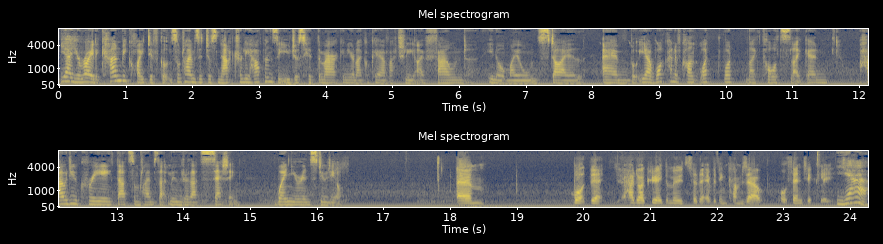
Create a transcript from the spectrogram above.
yeah, you're right. It can be quite difficult, and sometimes it just naturally happens that you just hit the mark, and you're like, okay, I've actually I've found you know my own style. Um, but yeah, what kind of con- what what like thoughts like um, how do you create that sometimes that mood or that setting when you're in studio? Um, what that? How do I create the mood so that everything comes out authentically? Yeah,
